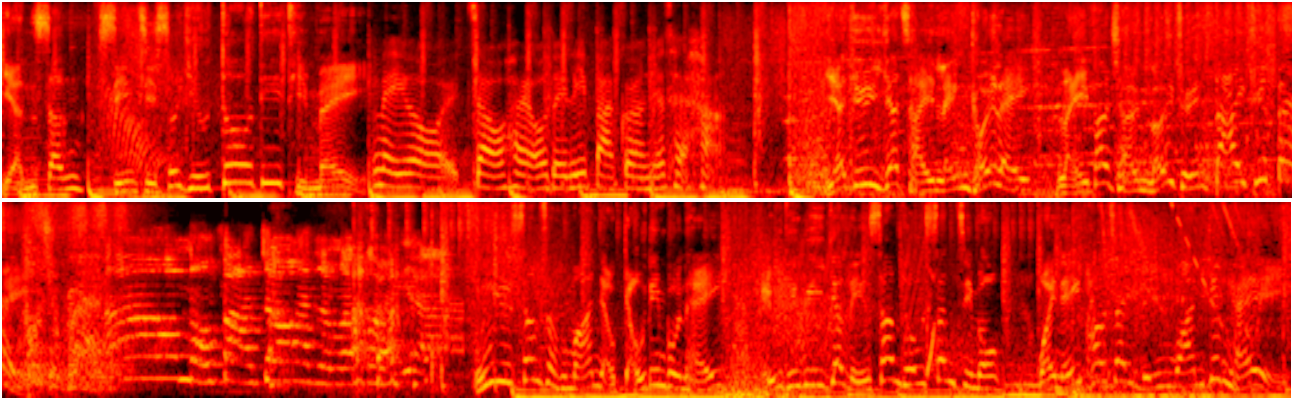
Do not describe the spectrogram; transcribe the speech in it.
人生先至需要多啲甜味。未来就系我哋呢八个人一齐行。一于一齐零距離嚟翻场女团大揭秘。啊，我冇化妝啊，做乜鬼啊？五月三十号晚由九点半起，，LTV 一连三套新节目，为你抛低连环惊喜。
